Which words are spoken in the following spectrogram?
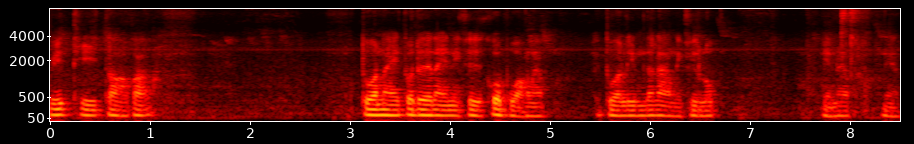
วิธีต่อก็ ตัวในตัวเดินในนี่คือขั้วบวกนะครับตัวริมด้านล่างนี่คือลบเห็นไหมครับเนี่ย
